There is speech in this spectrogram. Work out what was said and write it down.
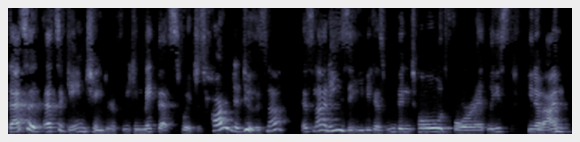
That's a that's a game changer if we can make that switch. It's hard to do. It's not it's not easy because we've been told for at least, you know, I'm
